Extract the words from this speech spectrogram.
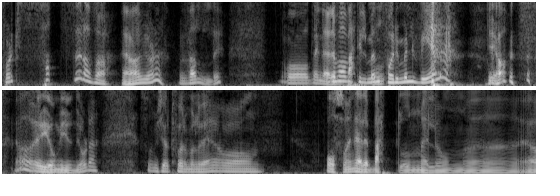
Folk satser, altså. ja, de gjør det. Veldig. Og den der Det var til og med en Formel V, det. Ja, ja Øyom junior, det. Som kjørte Formel V. Og også den derre battlen mellom eh, ja,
